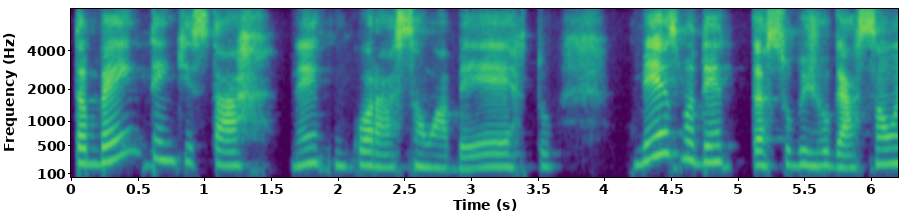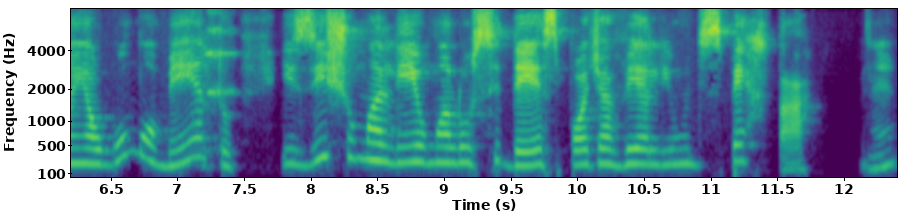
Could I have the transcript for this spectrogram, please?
também tem que estar né, com o coração aberto, mesmo dentro da subjugação, em algum momento existe uma ali uma lucidez, pode haver ali um despertar, né?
